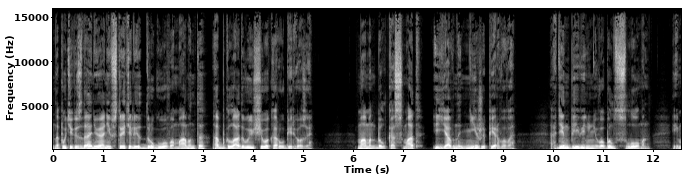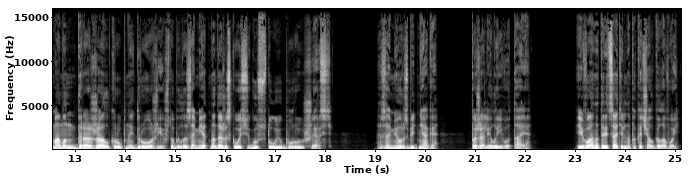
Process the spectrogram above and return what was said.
На пути к зданию они встретили другого мамонта, обгладывающего кору березы. Мамонт был космат и явно ниже первого. Один бивень у него был сломан, и мамонт дрожал крупной дрожью, что было заметно даже сквозь густую бурую шерсть. «Замерз бедняга», — пожалела его Тая. Иван отрицательно покачал головой.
